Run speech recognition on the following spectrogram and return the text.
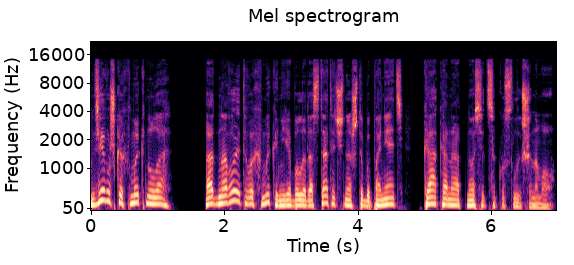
Девушка хмыкнула. Одного этого хмыканья было достаточно, чтобы понять, как она относится к услышанному.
